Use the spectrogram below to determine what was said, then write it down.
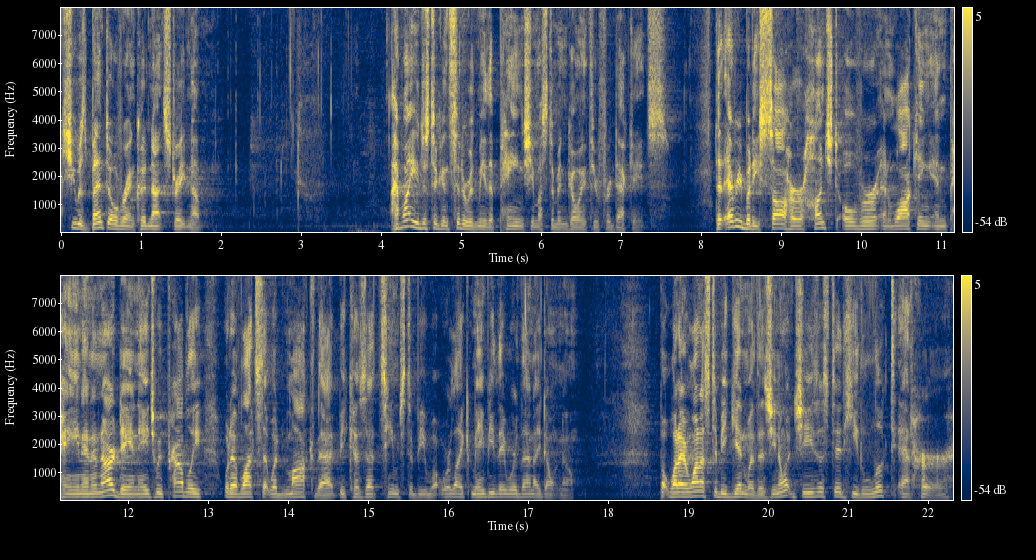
She was bent over and could not straighten up. I want you just to consider with me the pain she must have been going through for decades. That everybody saw her hunched over and walking in pain. And in our day and age, we probably would have lots that would mock that because that seems to be what we're like. Maybe they were then, I don't know. But what I want us to begin with is you know what Jesus did? He looked at her.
